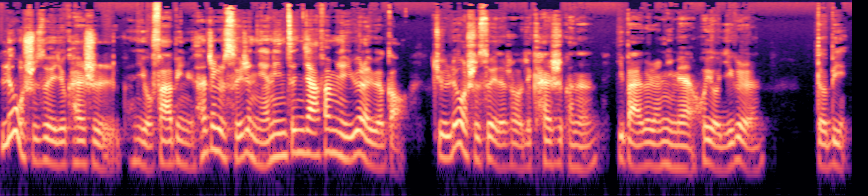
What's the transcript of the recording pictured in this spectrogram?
六十岁就开始有发病率，它这个随着年龄增加，发病率越来越高。就六十岁的时候就开始，可能一百个人里面会有一个人得病，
